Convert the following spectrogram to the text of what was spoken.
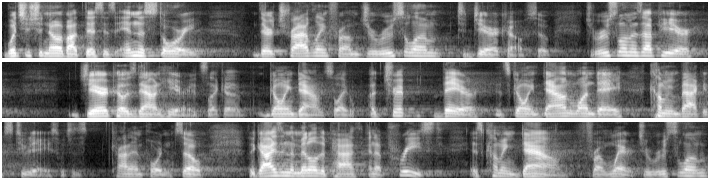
what you should know about this is in the story, they're traveling from Jerusalem to Jericho. So Jerusalem is up here, Jericho's down here. It's like a going down. So like a trip there, it's going down one day, coming back it's 2 days, which is kind of important. So the guy's in the middle of the path and a priest is coming down from where? Jerusalem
